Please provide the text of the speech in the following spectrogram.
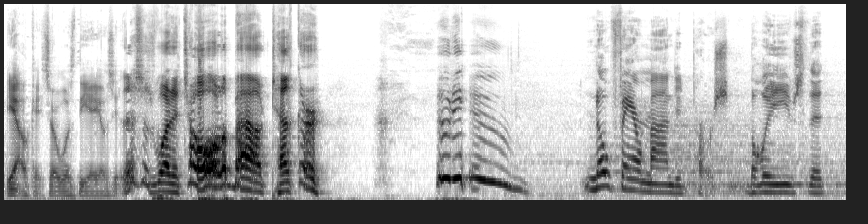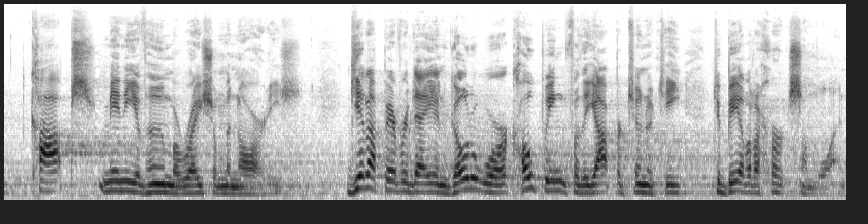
Yeah okay so it was the aoc this is what it's all about tucker. Hoo no fair minded person believes that cops, many of whom are racial minorities, get up every day and go to work hoping for the opportunity to be able to hurt someone.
